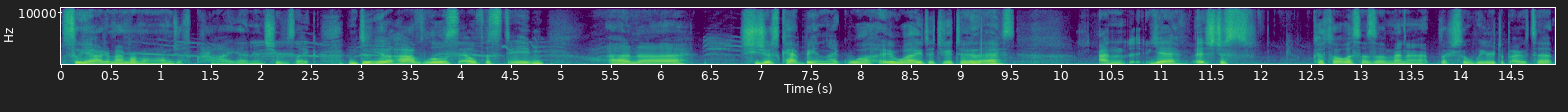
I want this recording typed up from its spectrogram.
So yeah, I remember my mum just crying, and she was like, "Do you have low self-esteem?" And uh, she just kept being like, "Why? Why did you do this?" And yeah, it's just Catholicism in it. They're so weird about it.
